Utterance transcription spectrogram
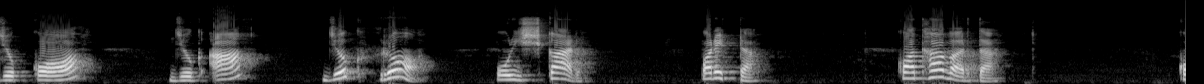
যোগ ক, যোগ আ, যোগ র। পরিষ্কার। পরেরটা, কথাবার্তা। ক,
